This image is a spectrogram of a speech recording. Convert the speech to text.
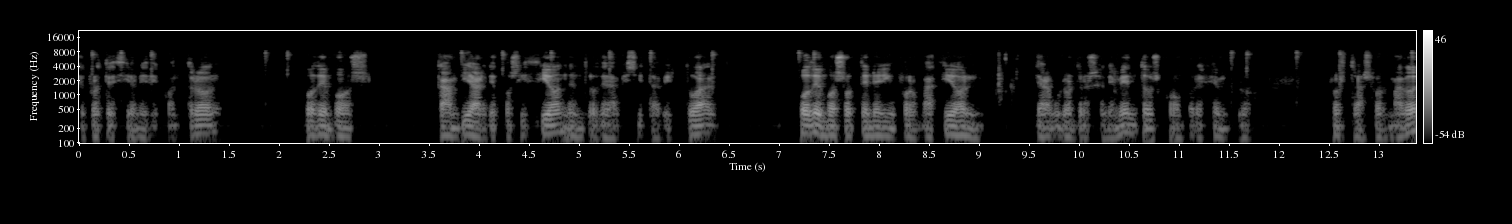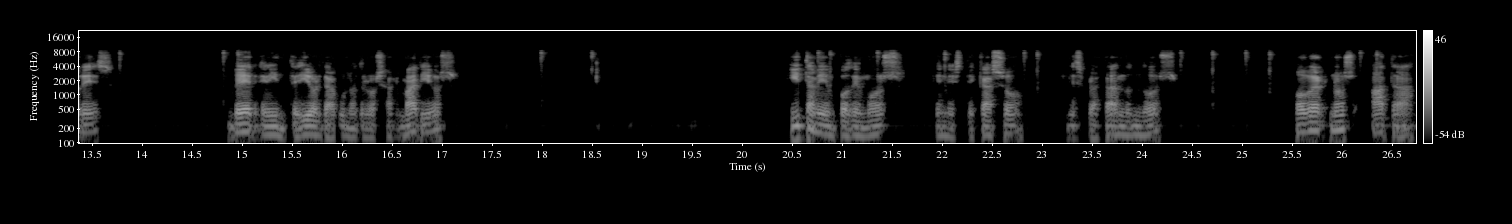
de protección y de control. Podemos cambiar de posición dentro de la visita virtual. Podemos obtener información de algunos de los elementos, como por ejemplo los transformadores, ver el interior de algunos de los armarios y también podemos, en este caso, desplazándonos, movernos hasta,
